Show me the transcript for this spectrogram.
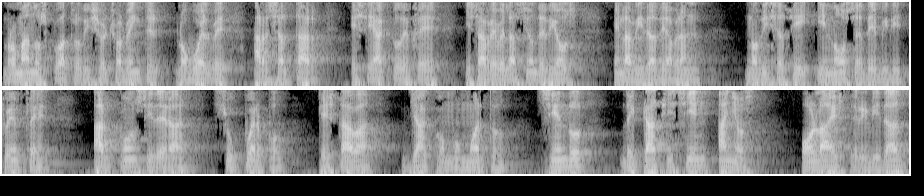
Romanos 4, 18 al 20 lo vuelve a resaltar ese acto de fe y esa revelación de Dios en la vida de Abraham. No dice así, y no se debilitó en fe al considerar su cuerpo que estaba ya como muerto, siendo de casi 100 años, o la esterilidad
